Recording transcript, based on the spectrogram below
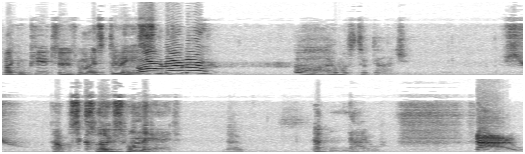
my computer is what it's doing. It's, Oh no, no! Oh, I almost took damage. Phew, that was close, wasn't it, Ed? No. Uh, no. No!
